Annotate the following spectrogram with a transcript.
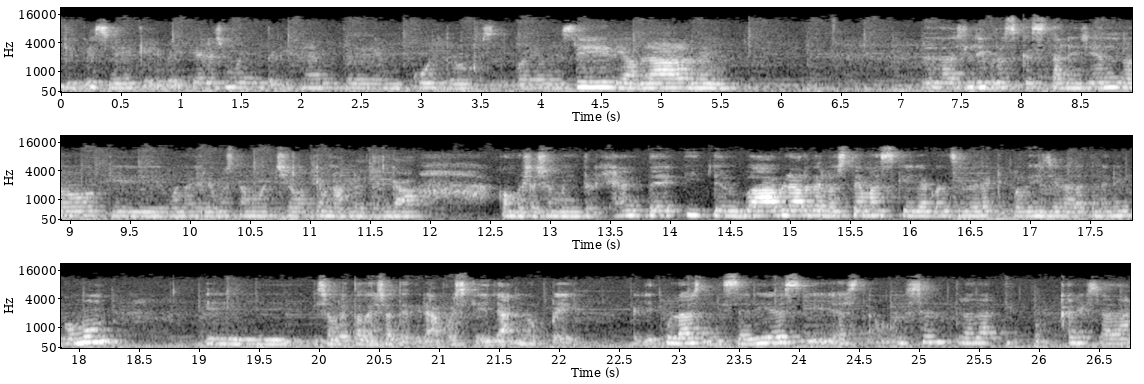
yo qué sé, que ve que eres muy inteligente, muy culto, pues te puede decir y hablar de los libros que está leyendo, que bueno, ella le gusta mucho que un hombre tenga conversación muy inteligente y te va a hablar de los temas que ella considera que podéis llegar a tener en común y, sobre todo eso te dirá pues que ella no ve películas ni series y ella está muy centrada y focalizada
